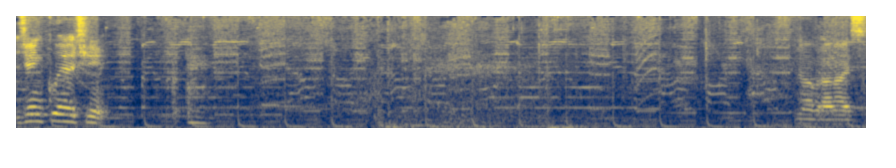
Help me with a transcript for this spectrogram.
Dziękuję ci. Dobra, nice.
